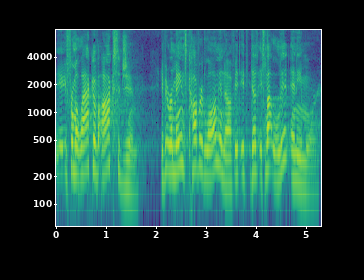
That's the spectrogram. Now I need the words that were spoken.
Eh, from a lack of oxygen. If it remains covered long enough, it, it does, it's not lit anymore.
